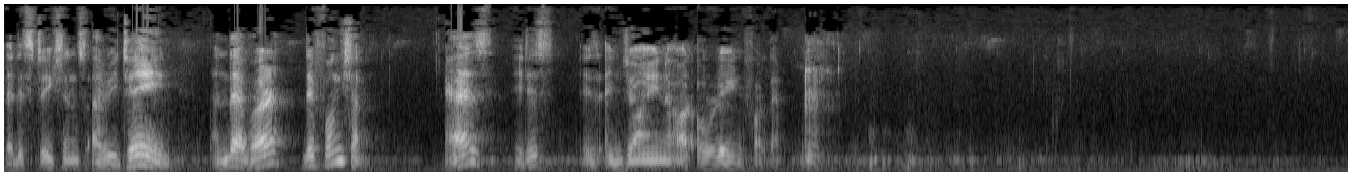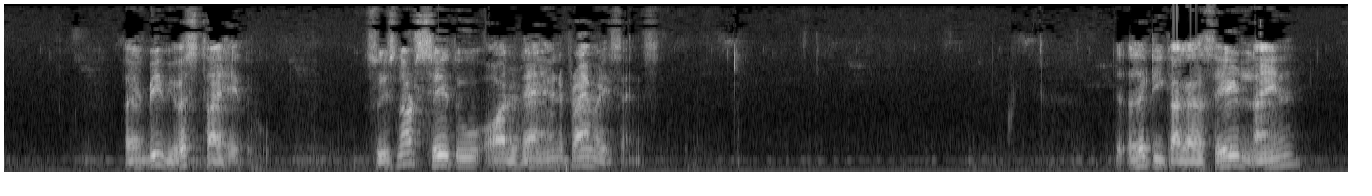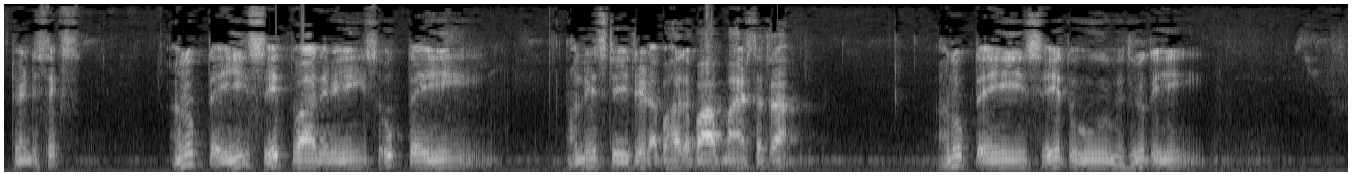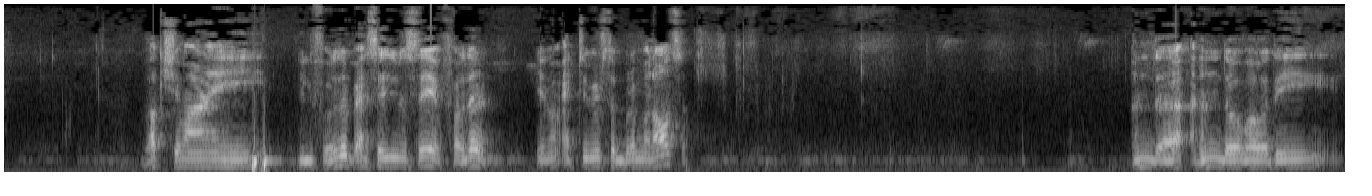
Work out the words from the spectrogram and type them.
The distinctions are retained and therefore they function as it is, is enjoined or ordained for them. and be vyavastha hetu. So it's not setu or ram in a primary sense. The other Tikakara said, line 26, Anuktai Setvadivi Suktai, only stated Apahada Papma, etc. Anuktai Setuhu Vidhrutihi, Vakshamanahi. In further passage will say further, you know, attributes of Brahman also. And Anando Bhavati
